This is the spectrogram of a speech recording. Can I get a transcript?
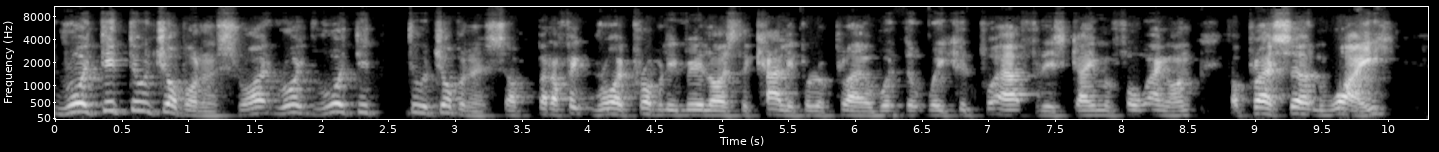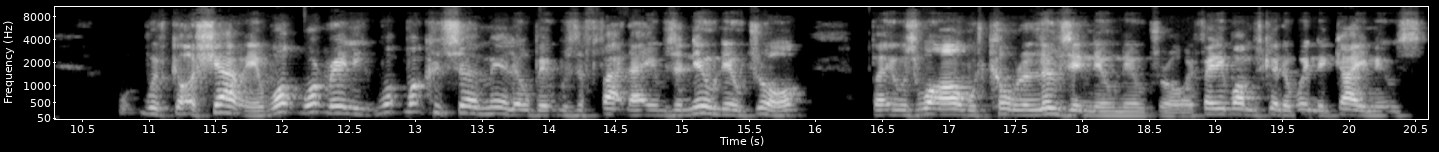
Roy did do a job on us, right? Roy, Roy did do a job on us. But I think Roy probably realised the calibre of player that we could put out for this game and thought, hang on, if I play a certain way, we've got a shout here. What what really what, what concerned me a little bit was the fact that it was a nil-nil draw, but it was what I would call a losing nil-nil draw. If anyone was going to win the game, it was,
